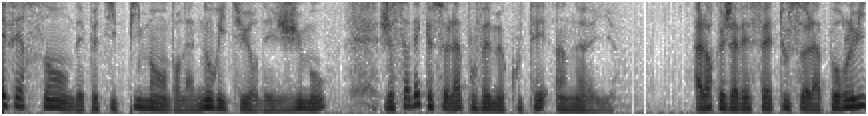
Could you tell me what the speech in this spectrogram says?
Déversant des petits piments dans la nourriture des jumeaux, je savais que cela pouvait me coûter un œil. Alors que j'avais fait tout cela pour lui,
